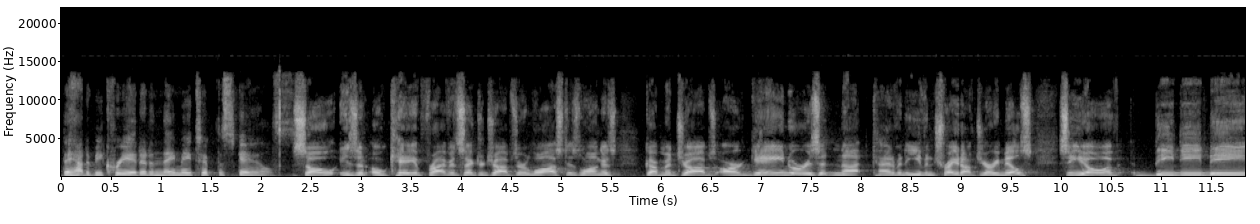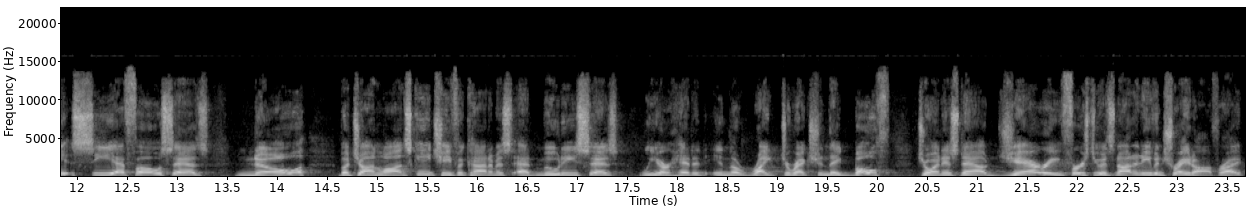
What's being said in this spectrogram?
they had to be created and they may tip the scales. So, is it okay if private sector jobs are lost as long as government jobs are gained, or is it not kind of an even trade off? Jerry Mills, CEO of B2B CFO, says no. But John Lonski, chief economist at Moody's, says we are headed in the right direction. They both join us now. Jerry, first you, it's not an even trade off, right?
